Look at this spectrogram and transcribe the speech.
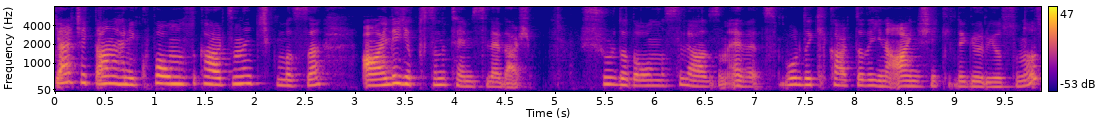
Gerçekten hani kupa olması kartının çıkması aile yapısını temsil eder. Şurada da olması lazım. Evet. Buradaki kartta da yine aynı şekilde görüyorsunuz.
